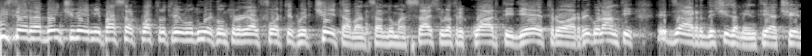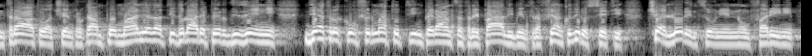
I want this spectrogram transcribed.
Mister Bencivenni passa al 4-3-1-2 contro il Real Forte Querceta, avanzando Massai sulla tre quarti dietro a Regolanti e Zar decisamente accentrato a centrocampo, maglia da titolare per disegni. Dietro è confermato Timperanza tra i pali, mentre a fianco di Rossetti c'è Lorenzoni e non Farini.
